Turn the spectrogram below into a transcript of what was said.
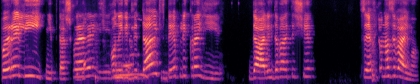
Перелітні пташки. да? Вони відлітають в теплі краї. Далі давайте ще. Це хто називаємо?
